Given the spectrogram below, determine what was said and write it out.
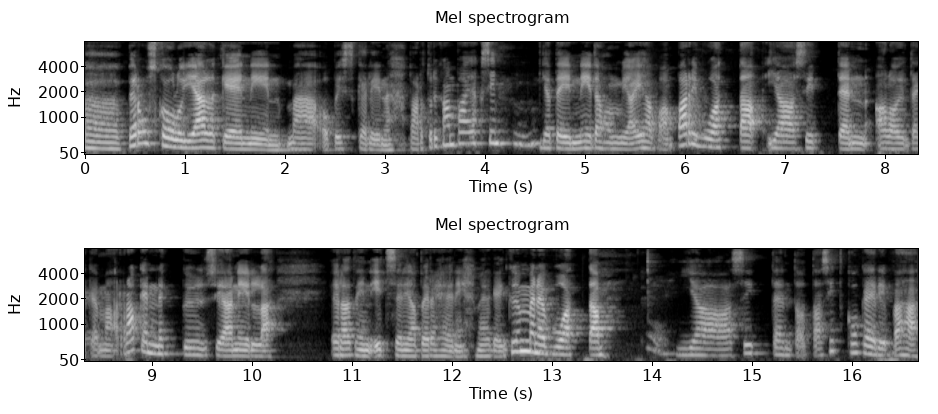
Öö, peruskoulun jälkeen niin mä opiskelin parturikampaajaksi Mm-hmm. ja tein niitä hommia ihan vain pari vuotta ja sitten aloin tekemään rakennekyynsiä. Niillä elätin itseni ja perheeni melkein kymmenen vuotta. Ja sitten tota, sit kokeilin vähän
